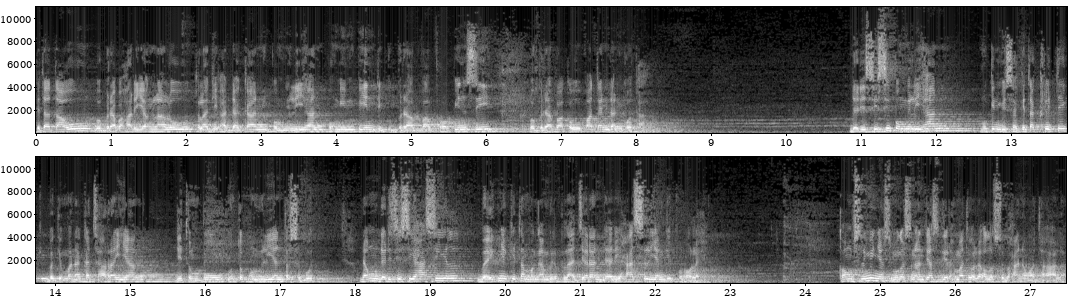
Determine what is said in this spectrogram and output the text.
Kita tahu beberapa hari yang lalu telah diadakan pemilihan pemimpin di beberapa provinsi, beberapa kabupaten dan kota. Dari sisi pemilihan mungkin bisa kita kritik bagaimanakah cara yang ditempuh untuk pemilihan tersebut. Namun dari sisi hasil baiknya kita mengambil pelajaran dari hasil yang diperoleh. Kaum muslimin yang semoga senantiasa dirahmati oleh Allah Subhanahu wa taala.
